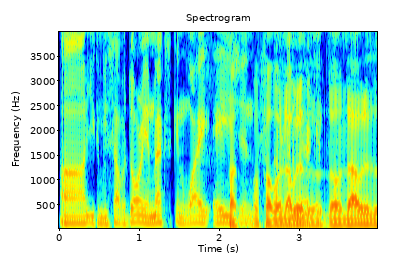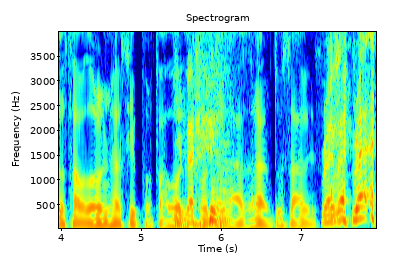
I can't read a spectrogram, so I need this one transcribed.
Uh, you can be Salvadorian, Mexican, white, Pa- Asian. por favor, no hables African-American. no, no hables los salvadoreños así, por favor, You got- hijo de la gran, tú sabes. Right, right, right.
